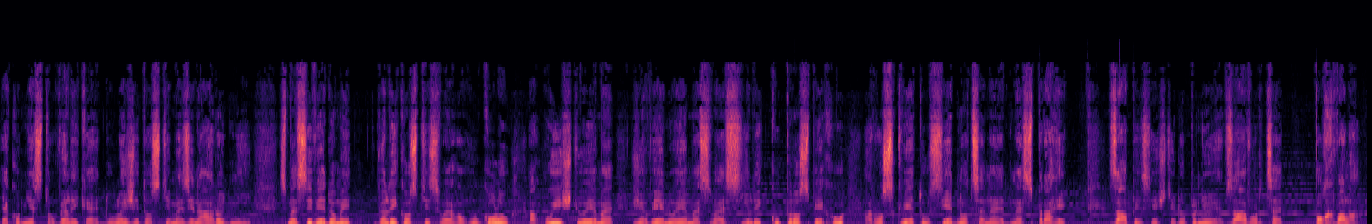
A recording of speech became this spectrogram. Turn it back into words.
jako město veliké důležitosti mezinárodní. Jsme si vědomi velikosti svého úkolu a ujišťujeme, že věnujeme své síly ku prospěchu a rozkvětu sjednocené dnes Prahy. Zápis ještě doplňuje v závorce pochvala.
